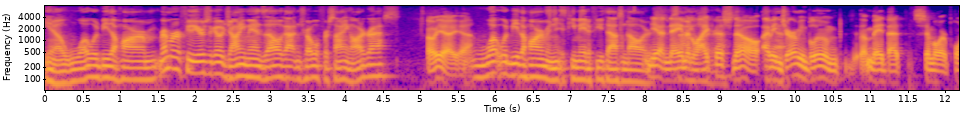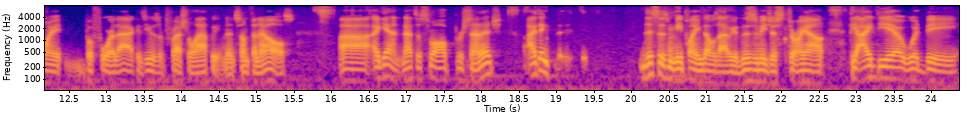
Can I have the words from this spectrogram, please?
You know, what would be the harm? Remember a few years ago, Johnny Manziel got in trouble for signing autographs. Oh yeah, yeah. What would be the harm in if he made a few thousand dollars? Yeah, name and likeness. No, I mean Jeremy Bloom made that similar point before that because he was a professional athlete and then something else. Uh, again, that's a small percentage. I think this isn't me playing devil's advocate. This is me just throwing out the idea would be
